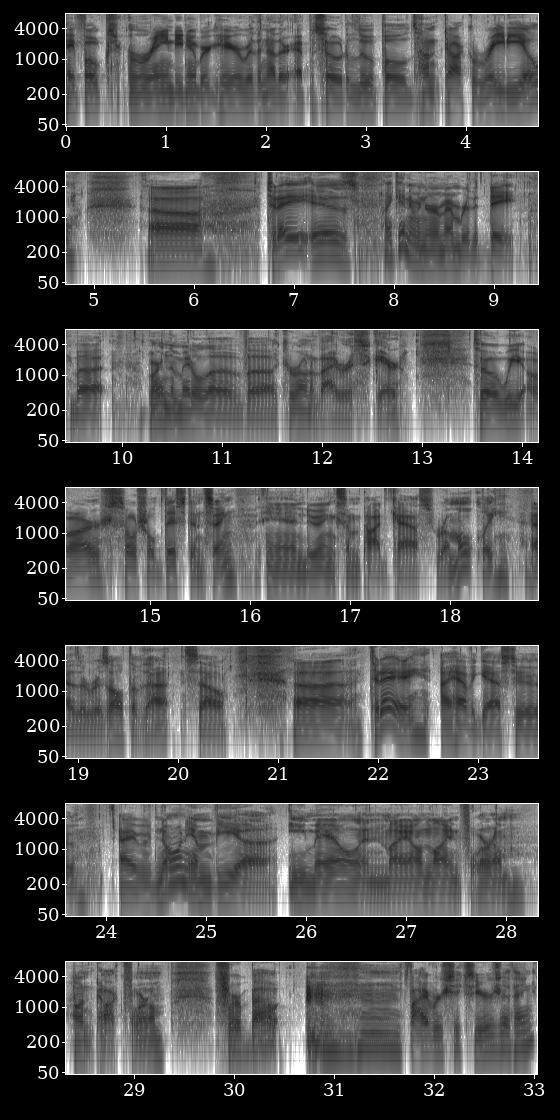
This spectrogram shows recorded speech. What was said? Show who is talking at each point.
Speaker 1: Hey folks, Randy Newberg here with another episode of Leupold's Hunt Talk Radio. Uh, today is, I can't even remember the date, but we're in the middle of uh, coronavirus scare. So we are social distancing and doing some podcasts remotely as a result of that. So uh, today I have a guest who I've known him via email and my online forum Hunt Talk Forum for about five or six years, I think.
